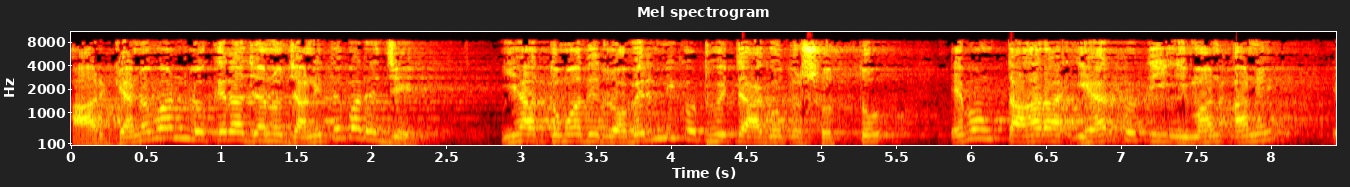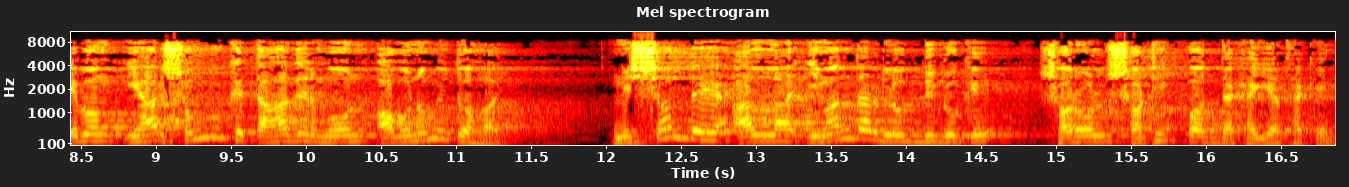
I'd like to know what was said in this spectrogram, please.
আর জ্ঞানবান লোকেরা যেন জানিতে পারে যে ইহা তোমাদের রবের নিকট হইতে আগত সত্য এবং তাহারা ইহার প্রতি ইমান আনে এবং ইহার সম্মুখে তাহাদের মন অবনমিত হয় নিঃসন্দেহে আল্লাহ ইমানদার লোকদিগকে সরল সঠিক পথ দেখাইয়া থাকেন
